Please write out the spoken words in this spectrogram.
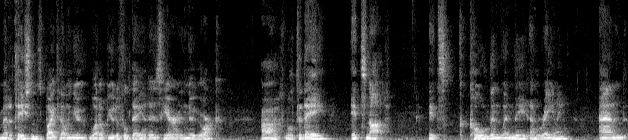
meditations by telling you what a beautiful day it is here in New York. Uh, well, today it's not. It's cold and windy and raining, and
